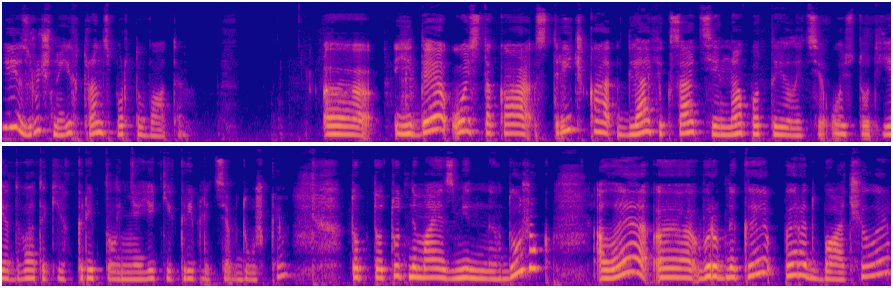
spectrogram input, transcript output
і зручно їх транспортувати. Йде ось така стрічка для фіксації на потилиці. Ось тут є два таких кріплення, які кріпляться в дужки. Тобто тут немає змінних дужок, але е, виробники передбачили е,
